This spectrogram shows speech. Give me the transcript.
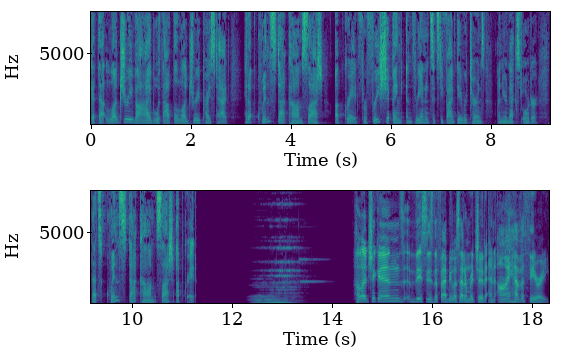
Get that luxury vibe without the luxury price tag. Hit up quince.com slash upgrade for free shipping and 365 day returns on your next order. That's quince.com slash upgrade. Hello, chickens. This is the fabulous Adam Richard, and I have a theory.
